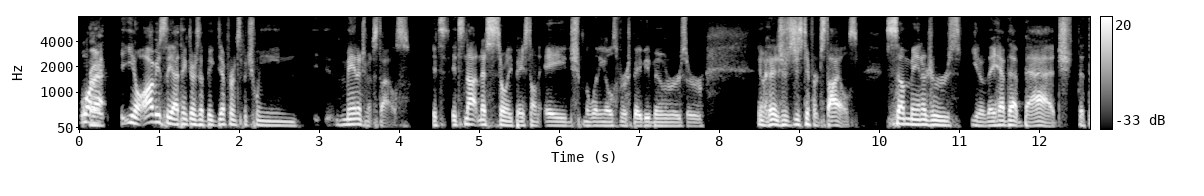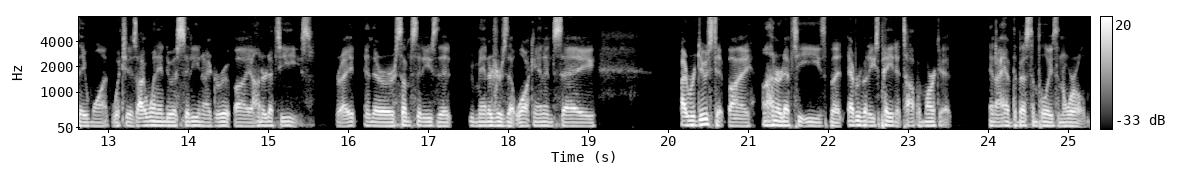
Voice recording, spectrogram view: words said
Well, Right. I- you know, obviously, I think there's a big difference between management styles. It's it's not necessarily based on age, millennials versus baby boomers, or you know, there's just different styles. Some managers, you know, they have that badge that they want, which is I went into a city and I grew it by 100 FTEs, right? And there are some cities that managers that walk in and say, I reduced it by 100 FTEs, but everybody's paid at top of market, and I have the best employees in the world,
